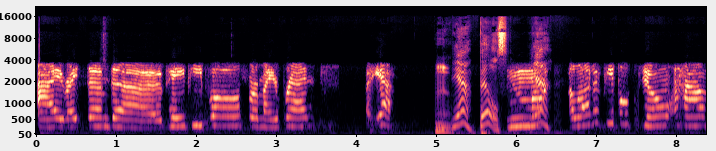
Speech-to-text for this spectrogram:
I write them to pay people for my rent. But yeah, hmm. Yeah, bills. mo- Yeah. A lot of people don't have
